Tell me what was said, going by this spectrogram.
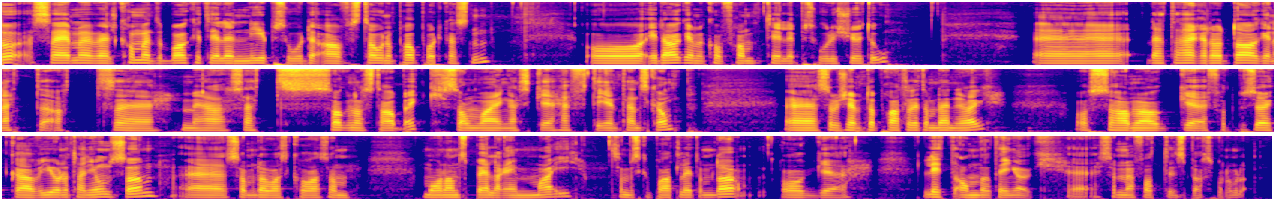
Da sier vi velkommen tilbake til en ny episode av Stone Power-podkasten. Og i dag er vi kommet fram til episode 22. Eh, dette her er da dagen etter at eh, vi har sett Sogndal Stabæk, som var en ganske heftig, intens kamp. Eh, så vi kommer til å prate litt om den i dag. Og så har vi òg eh, fått besøk av Jonathan Jonsson, eh, som da var skåra som månedsspiller i mai. Så vi skal prate litt om det, og eh, litt andre ting òg, som vi har fått inn spørsmål om. da.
